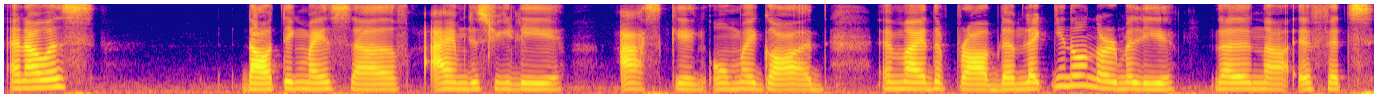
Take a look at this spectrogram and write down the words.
And I was doubting myself. I'm just really asking, oh my god, am I the problem? Like, you know, normally, lalo na if it's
